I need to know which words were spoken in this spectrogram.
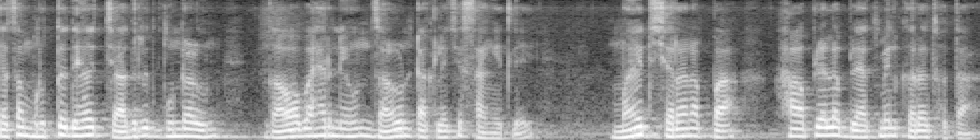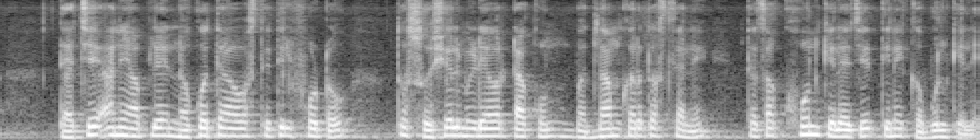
त्याचा मृतदेह चादरीत गुंडाळून गावाबाहेर नेऊन जाळून टाकल्याचे सांगितले. मयत शरणप्पा हा आपल्याला ब्लॅकमेल करत होता. त्याचे आणि आपले नको त्या अवस्थेतील फोटो तो सोशल मीडियावर टाकून बदनाम करत असल्याने त्याचा खून केल्याचे तिने कबूल केले.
